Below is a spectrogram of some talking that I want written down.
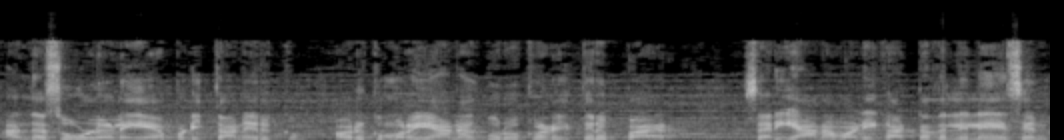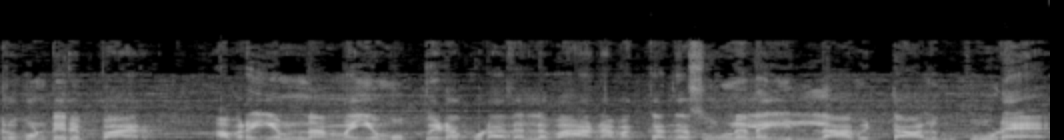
அந்த சூழ்நிலையே அப்படித்தான் இருக்கும். அவருக்கு முறையான குரு கிடைத்திருப்பார். சரியான வழிகாட்டுதலிலே சென்று கொண்டிருப்பார். அவரையும் நம்மையும் ஒப்பிடக்கூடாதல்லவா? நமக்கு அந்த சூழ்நிலை இல்லாவிட்டாலும் கூட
